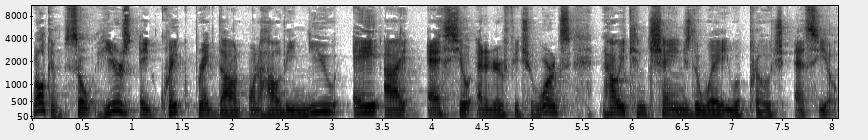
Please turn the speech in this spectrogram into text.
Welcome. So here's a quick breakdown on how the new AI SEO editor feature works and how it can change the way you approach SEO.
